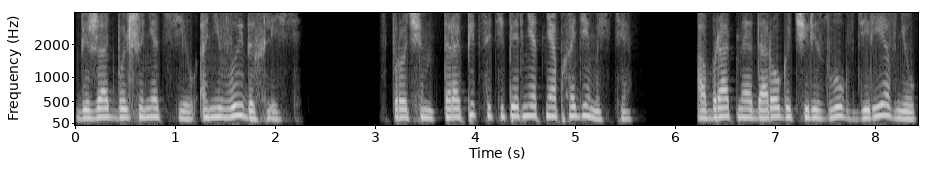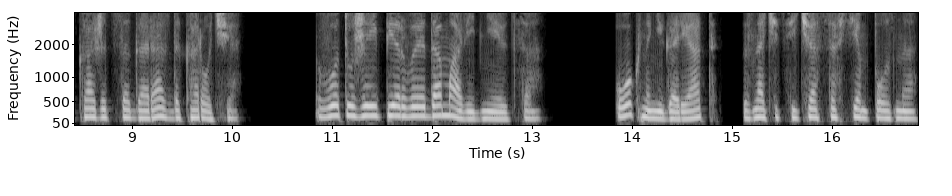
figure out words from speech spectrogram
Бежать больше нет сил, они выдохлись. Впрочем, торопиться теперь нет необходимости. Обратная дорога через луг в деревню кажется гораздо короче. Вот уже и первые дома виднеются. Окна не горят, значит, сейчас совсем поздно,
